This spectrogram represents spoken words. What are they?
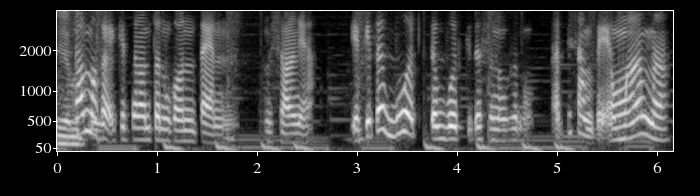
Iya, sama betul. kayak kita nonton konten misalnya. Ya kita buat kita buat kita seneng-seneng. Tapi sampai yang mana?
